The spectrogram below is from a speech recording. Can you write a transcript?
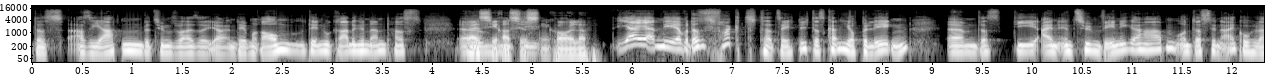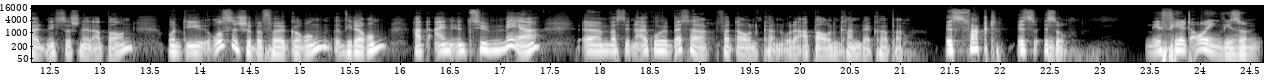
dass Asiaten beziehungsweise ja in dem Raum, den du gerade genannt hast, Da ist die ähm, Rassistenkeule. Die, ja, ja, nee, aber das ist Fakt tatsächlich. Das kann ich auch belegen, ähm, dass die ein Enzym weniger haben und das den Alkohol halt nicht so schnell abbauen. Und die russische Bevölkerung wiederum hat ein Enzym mehr, ähm, was den Alkohol besser verdauen kann oder abbauen kann, der Körper. Ist Fakt, ist, ist so. Mir fehlt auch irgendwie so ein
